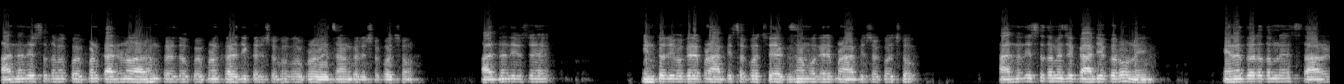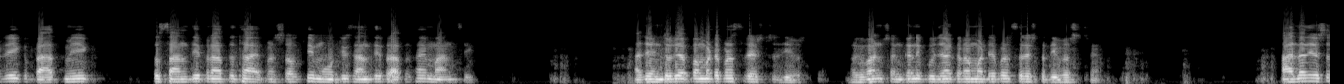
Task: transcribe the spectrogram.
આજના દિવસે તમે કોઈ પણ કાર્યનો આરંભ કરી દો, કોઈ પણ ખરીદી કરી શકો, કોઈ પણ વેચાણ કરી શકો છો. આજના દિવસે ઇન્ટરવ્યુ વગેરે પણ આપી શકો છો એક્ઝામ વગેરે પણ આપી શકો છો. આજના દિવસે તમે જે કાર્ય કરો ને, એના દ્વારા તમને શારીરિક, પ્રાથમિક તો શાંતિ પ્રાપ્ત થાય, પણ સૌથી મોટી શાંતિ પ્રાપ્ત થાય માનસિક. આજે ઇન્ટરવ્યુ આપવા માટે પણ શ્રેષ્ઠ દિવસ છે. ભગવાન શંકરની પૂજા કરવા માટે પણ શ્રેષ્ઠ દિવસ છે. આજના દિવસે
